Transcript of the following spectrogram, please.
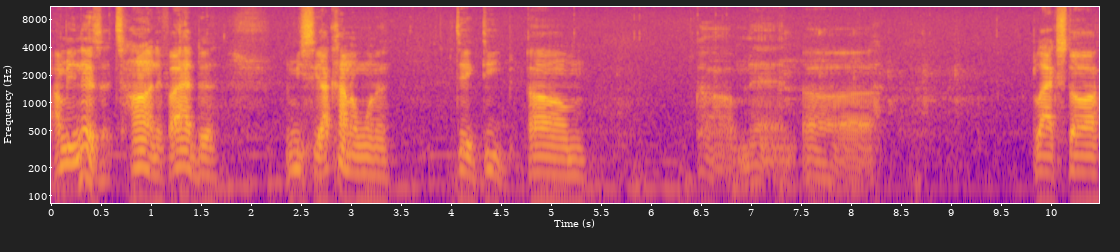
I mean, there's a ton. If I had to, let me see. I kind of want to dig deep. Um, oh man, uh, Black Star.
